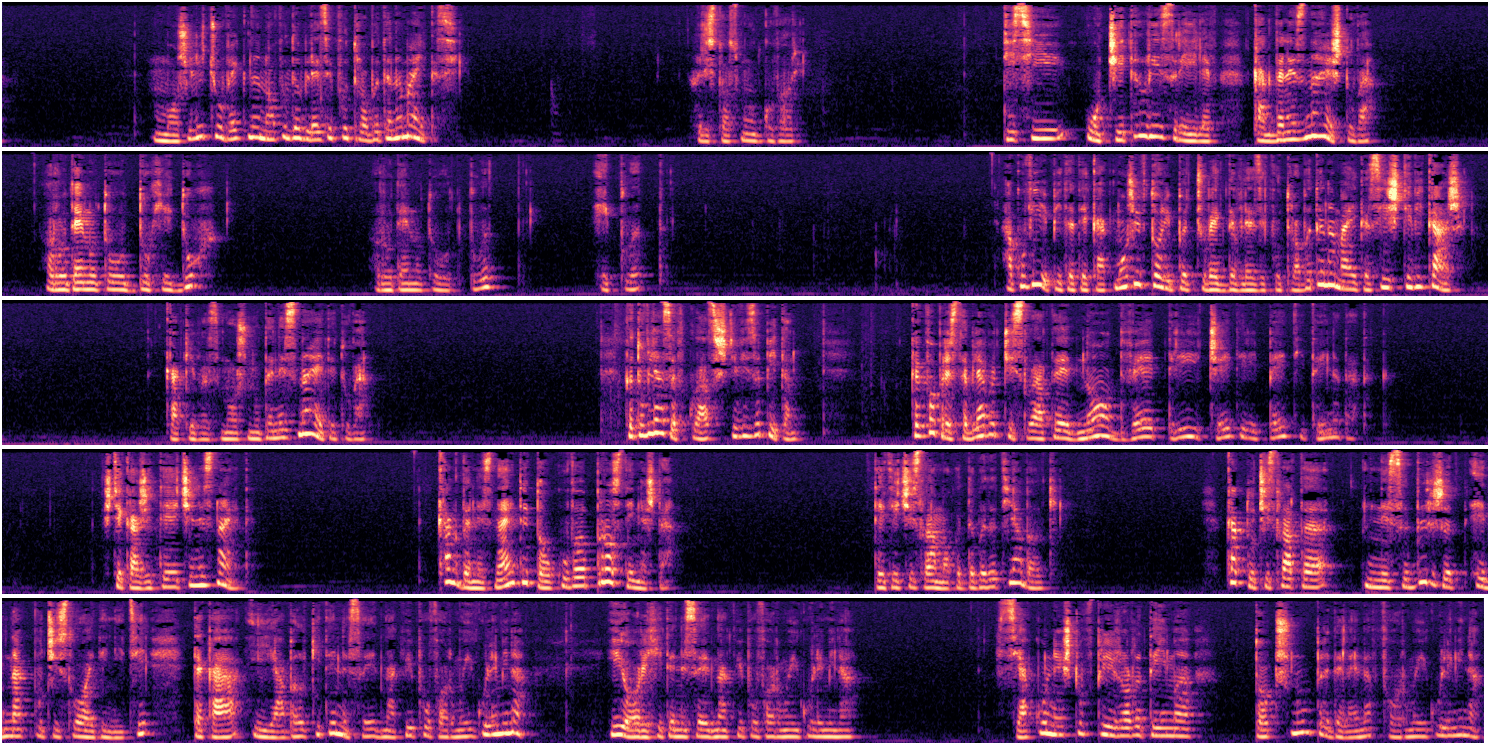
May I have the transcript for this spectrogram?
Може ли човек наново да влезе в отробата на майка си? Христос му отговори. Ти си учител Израилев, как да не знаеш това? Роденото от дух е дух, роденото от плът е плът. Ако вие питате как може втори път човек да влезе в отробата на майка си, ще ви кажа. Как е възможно да не знаете това? Като вляза в клас, ще ви запитам. Какво представляват числата 1, 2, 3, 4, 5 и т.н. нататък? Ще кажете, че не знаете. Как да не знаете толкова прости неща? Тези числа могат да бъдат ябълки. Както числата не съдържат еднакво число единици, така и ябълките не са еднакви по форма и големина. И орехите не са еднакви по форма и големина. Всяко нещо в природата има точно определена форма и големина.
